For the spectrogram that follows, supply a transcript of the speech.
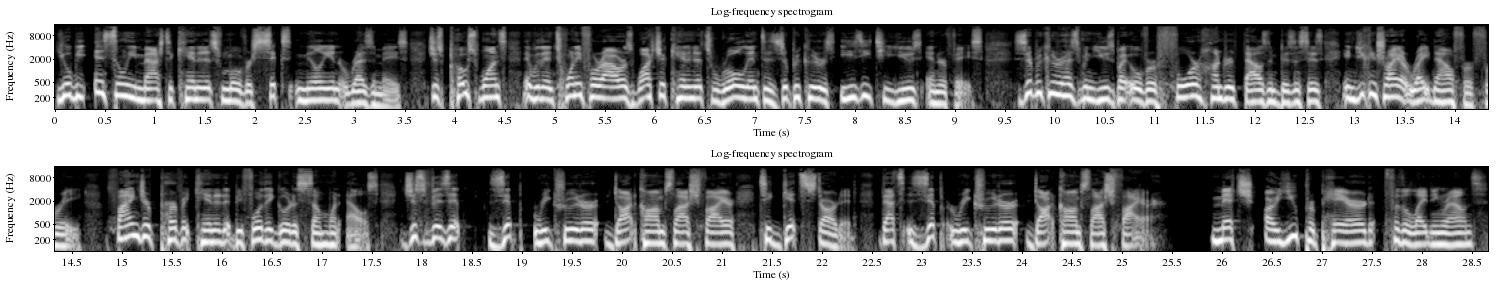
you'll be instantly matched to candidates from over 6 million resumes. Just post once and within 24 hours, watch your candidates roll into ZipRecruiter's easy to use interface. ZipRecruiter has been used by over 400,000 businesses and you can try it right now for free. Find your perfect candidate before they go to someone else. Just visit ziprecruiter.com slash fire to get started. That's ziprecruiter.com slash fire. Mitch, are you prepared for the lightning rounds?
